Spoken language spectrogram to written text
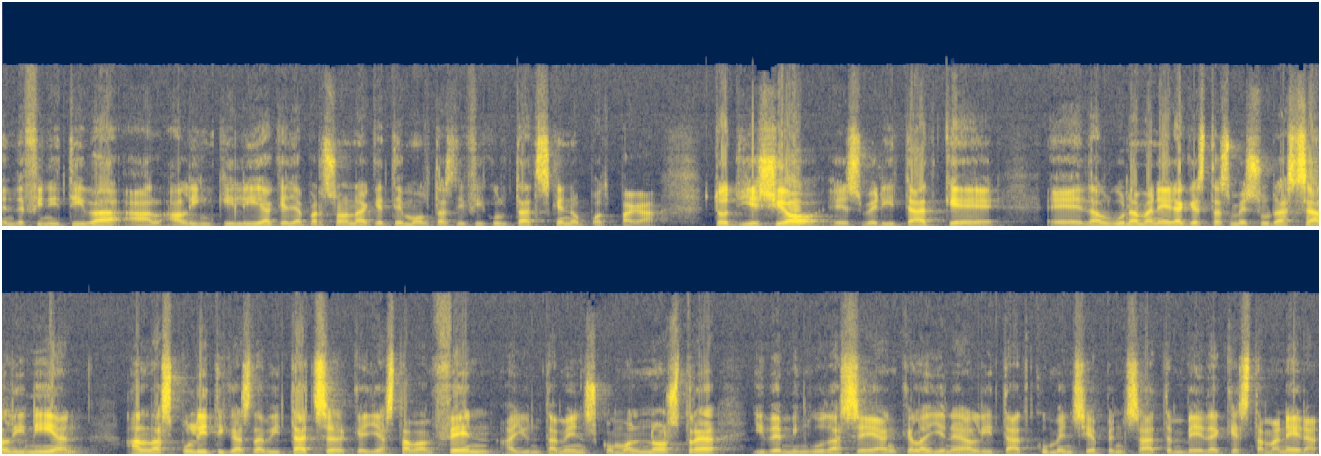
en definitiva a, l'inquilí, aquella persona que té moltes dificultats que no pot pagar. Tot i això, és veritat que eh, d'alguna manera aquestes mesures s'alineen en les polítiques d'habitatge que ja estaven fent ajuntaments com el nostre i benvinguda en que la Generalitat comenci a pensar també d'aquesta manera.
